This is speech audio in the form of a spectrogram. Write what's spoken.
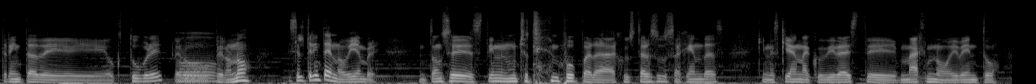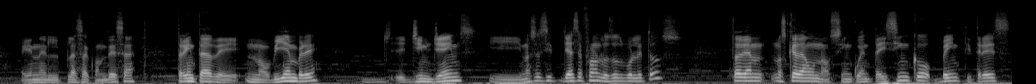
30 de octubre, pero, Oh. pero no, es el 30 de noviembre. Entonces tienen mucho tiempo para ajustar sus agendas quienes quieran acudir a este magno evento en el Plaza Condesa. 30 de noviembre, Jim James. Y no sé si ya se fueron los dos boletos. Todavía nos queda uno, 55 23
